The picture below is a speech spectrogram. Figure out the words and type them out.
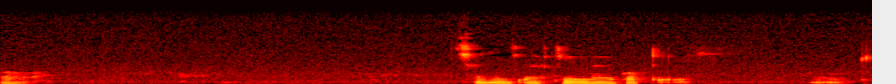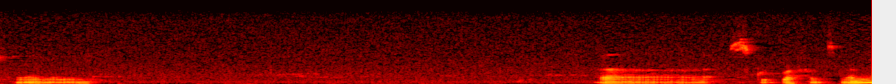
Car. Change FG layer property. Okay. Uh, script reference menu.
